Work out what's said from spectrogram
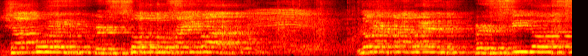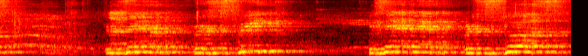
Chapoy versus Toto Saiba. Lord Manuel versus Filos. Placer versus Freak, Vicente versus Jos.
